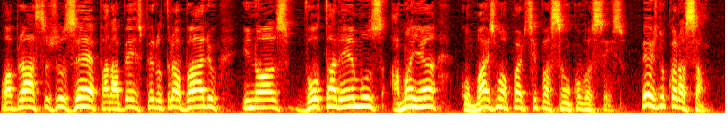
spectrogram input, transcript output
Um abraço, José, parabéns pelo trabalho e nós voltaremos amanhã com mais uma participação com vocês. Beijo no coração.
